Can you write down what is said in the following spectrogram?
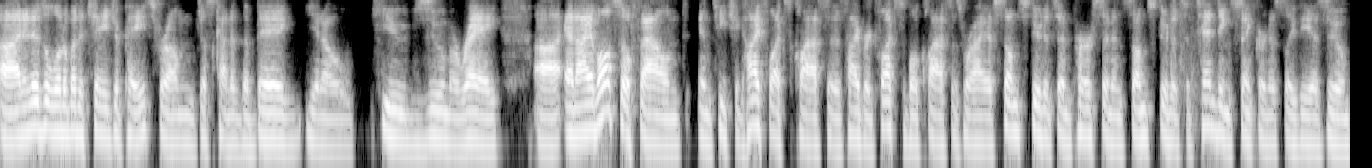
uh, and it is a little bit of change of pace from just kind of the big, you know, huge Zoom array. Uh, and I have also found in teaching HyFlex classes, hybrid flexible classes, where I have some students in person and some students attending synchronously via Zoom,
